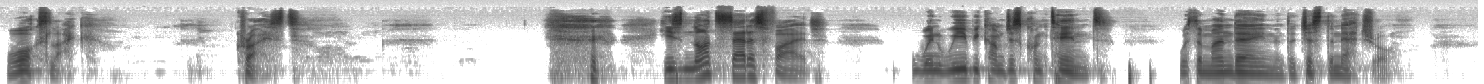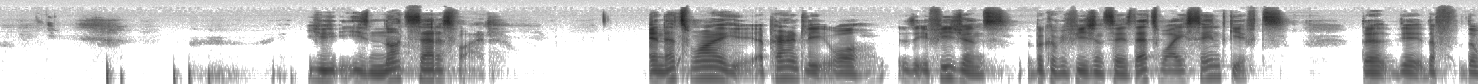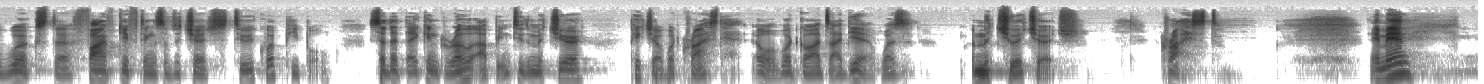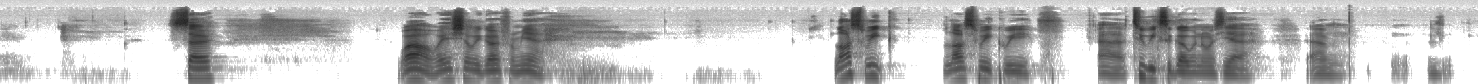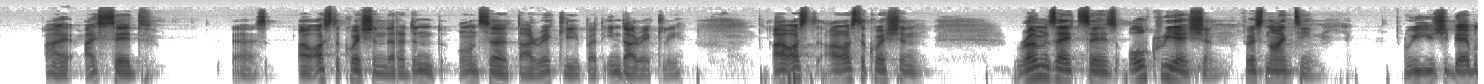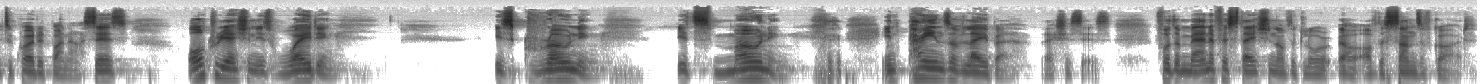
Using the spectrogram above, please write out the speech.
walks like Christ. He's not satisfied when we become just content with the mundane and the, just the natural. He, he's not satisfied. And that's why, apparently, well, the Ephesians, the book of Ephesians says that's why he sent gifts, the, the, the, the works, the five giftings of the church to equip people so that they can grow up into the mature picture of what Christ had, or what God's idea was a mature church. Christ. Amen? So, wow, where shall we go from here? Last week, last week we, uh, two weeks ago when I was here, um, I I said, uh, I asked a question that I didn't answer directly, but indirectly. I asked I asked the question. Romans eight says, "All creation," verse nineteen. You should be able to quote it by now. Says, "All creation is waiting, is groaning, it's moaning." in pains of labor, actually says, for the manifestation of the glory uh, of the sons of God.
